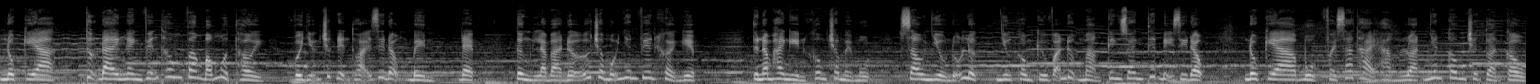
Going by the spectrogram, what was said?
Nokia, tượng đài ngành viễn thông vang bóng một thời với những chiếc điện thoại di động bền, đẹp, từng là bà đỡ cho mỗi nhân viên khởi nghiệp. Từ năm 2011, sau nhiều nỗ lực nhưng không cứu vãn được mảng kinh doanh thiết bị di động, Nokia buộc phải sa thải hàng loạt nhân công trên toàn cầu.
